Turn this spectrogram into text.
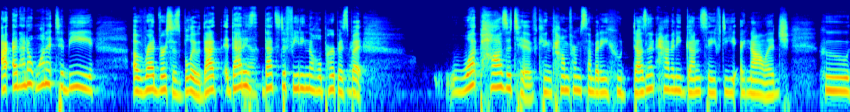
I, and i don't want it to be a red versus blue that that is Yeah. that's defeating the whole purpose but what positive can come from somebody who doesn't have any gun safety uh, knowledge who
